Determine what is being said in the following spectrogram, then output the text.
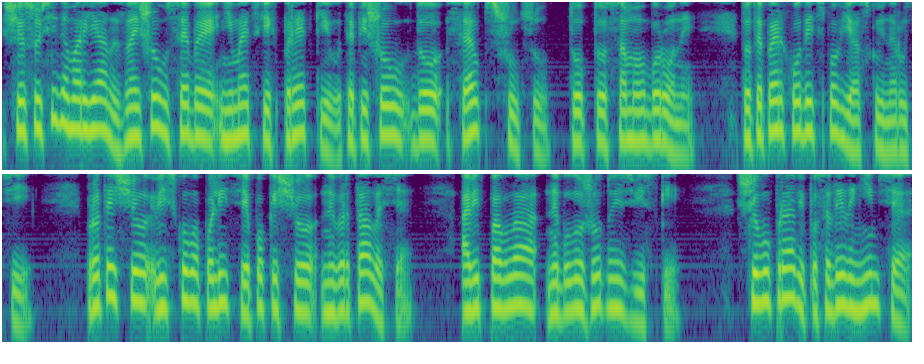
Що сусіда Мар'ян знайшов у себе німецьких предків та пішов до селпсшуцу, тобто самооборони, то тепер ходить з пов'язкою на руці. Про те, що військова поліція поки що не верталася, а від Павла не було жодної звістки, що в управі посадили німця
